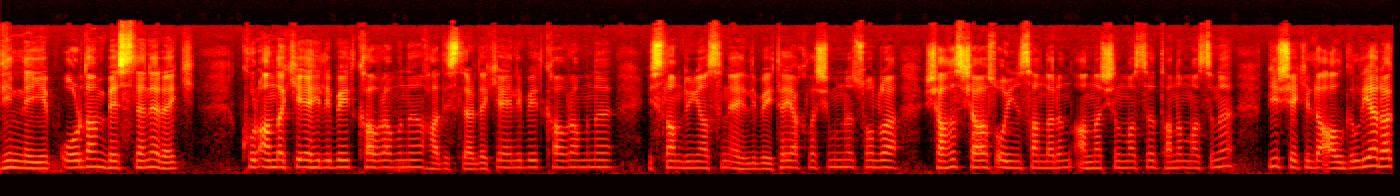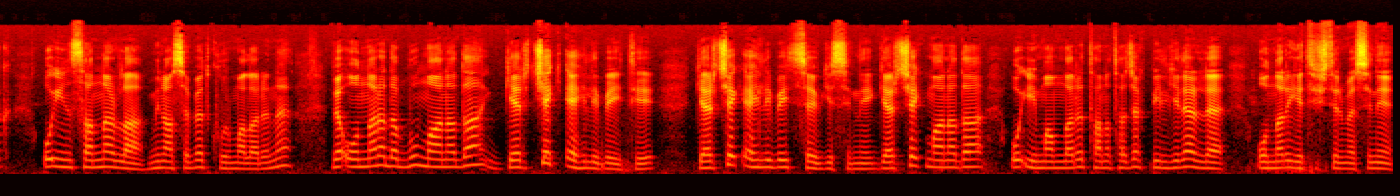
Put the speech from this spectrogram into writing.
dinleyip oradan beslenerek Kur'an'daki ehli beyt kavramını, hadislerdeki ehli beyt kavramını, İslam dünyasının ehli beyte yaklaşımını sonra şahıs şahıs o insanların anlaşılması, tanınmasını bir şekilde algılayarak o insanlarla münasebet kurmalarını ve onlara da bu manada gerçek ehli beyti, gerçek ehli beyt sevgisini, gerçek manada o imamları tanıtacak bilgilerle onları yetiştirmesini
